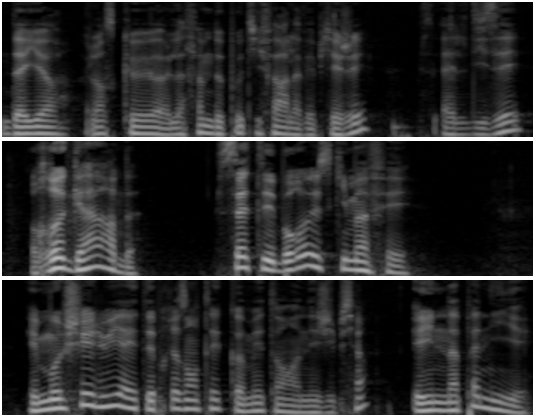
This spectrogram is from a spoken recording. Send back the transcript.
D'ailleurs, lorsque la femme de Potiphar l'avait piégé, elle disait Regarde cet hébreu ce qu'il m'a fait. Et Moshe, lui, a été présenté comme étant un Égyptien et il n'a pas nié.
